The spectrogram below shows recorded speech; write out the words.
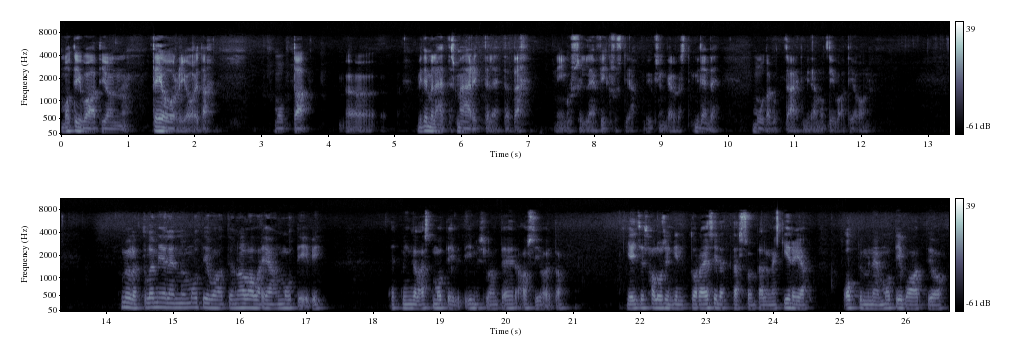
motivaation teorioita, mutta öö, miten me lähdettäisiin määrittelemään tätä niin kuin silleen fiksusti ja yksinkertaisesti? Miten te muuta kuin tämä, että mitä motivaatio on? Minulle tulee mieleen no motivaation alalla jään motiivi, että minkälaiset motiivit ihmisillä on tehdä asioita. Ja itse asiassa halusinkin tuoda esille, että tässä on tällainen kirja, Oppiminen motivaatio,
